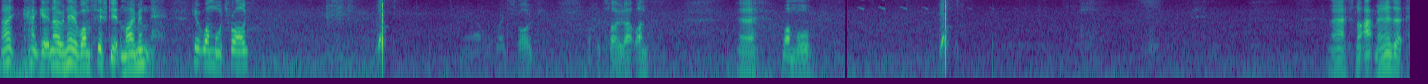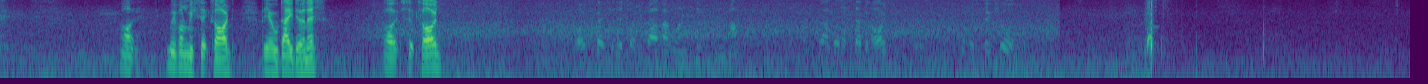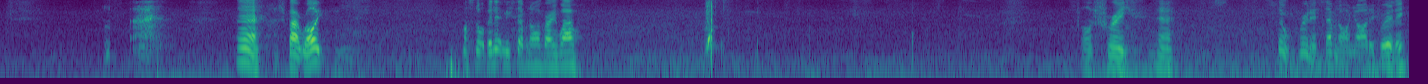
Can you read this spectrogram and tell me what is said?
Right, can't get nowhere near 150 at the moment. Give it one more try. Yeah, great stroke. Off the toe, that one. Yeah, one more. Nah, it's not happening, is it? Right, move on to me six iron. Be here all day doing this. Right, six iron. Yeah, that's about right. Must not have been hitting me seven iron very well. Five three, yeah. Still really a seven iron yardage, really.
